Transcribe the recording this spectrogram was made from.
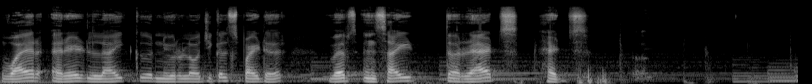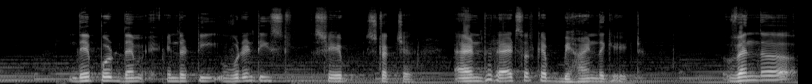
wire arrayed like neurological spider webs inside the rats' heads. They put them in the T, wooden T shaped structure and the rats were kept behind the gate. When the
